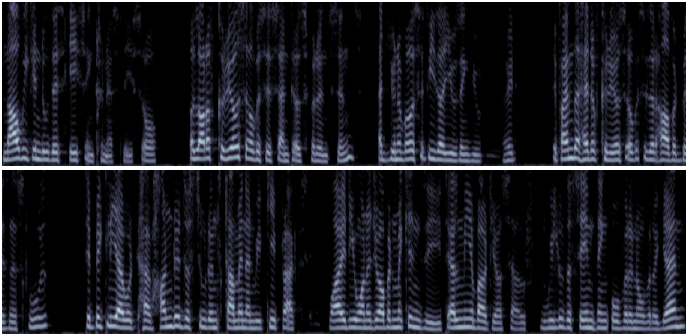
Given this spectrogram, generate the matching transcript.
Now we can do this asynchronously. So a lot of career services centers, for instance, at universities are using Yoodli, right? if I'm the head of career services at Harvard Business School, typically I would have hundreds of students come in and we'd keep practicing. Why do you want a job at McKinsey? Tell me about yourself. And we'll do the same thing over and over again.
